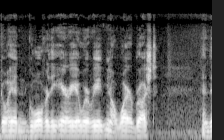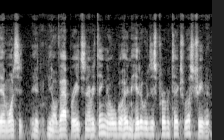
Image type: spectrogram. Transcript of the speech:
go ahead and go over the area where we, you know, wire brushed. And then once it, it you know evaporates and everything then we'll go ahead and hit it with this Permatex rust treatment.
